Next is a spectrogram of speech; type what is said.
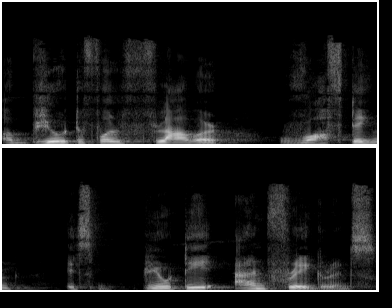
a beautiful flower wafting its beauty and fragrance.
